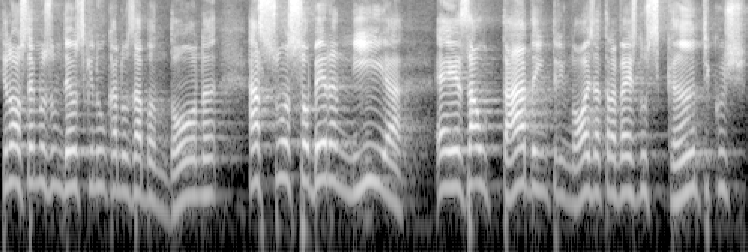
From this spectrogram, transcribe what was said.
que nós temos um Deus que nunca nos abandona, a Sua soberania é exaltada entre nós através dos cânticos,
